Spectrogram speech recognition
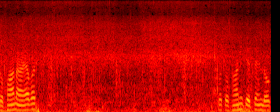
तूफ़ान आया हुआ। तो तूफ़ान ही कहते हैं लोग।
